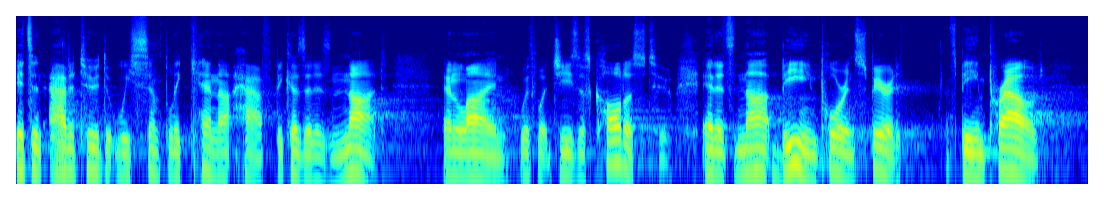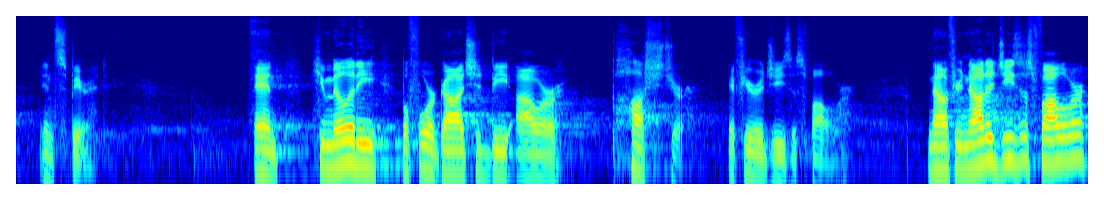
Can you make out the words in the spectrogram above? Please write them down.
It's an attitude that we simply cannot have because it is not in line with what Jesus called us to. And it's not being poor in spirit, it's being proud in spirit. And humility before God should be our posture if you're a Jesus follower. Now, if you're not a Jesus follower,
